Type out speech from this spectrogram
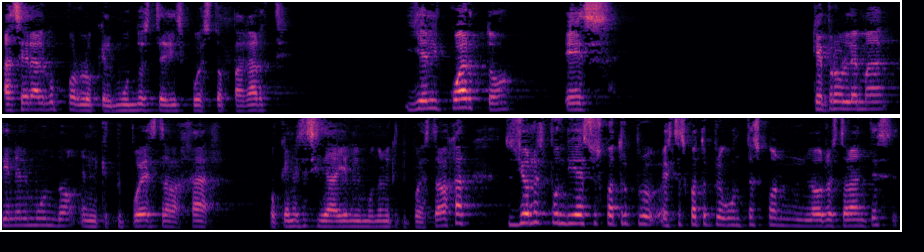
hacer algo por lo que el mundo esté dispuesto a pagarte. Y el cuarto es qué problema tiene el mundo en el que tú puedes trabajar o qué necesidad hay en el mundo en el que tú puedes trabajar. Entonces yo respondí a estos cuatro, estas cuatro preguntas con los restaurantes,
